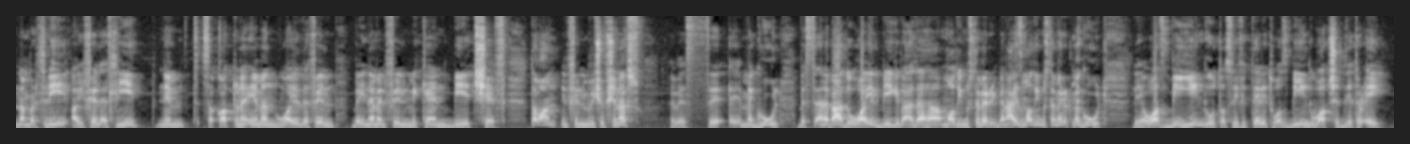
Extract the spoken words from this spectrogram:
نمبر 3 I fell asleep نمت سقطت نائما while the film بينما الفيلم كان بيتشاف. طبعا الفيلم ما بيشوفش نفسه بس مجهول. بس أنا بعد وايل بيجي بعدها ماضي مستمر. يبقى أنا عايز ماضي مستمر مجهول. اللي هو was being والتصريف الثالث was being watched letter A.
